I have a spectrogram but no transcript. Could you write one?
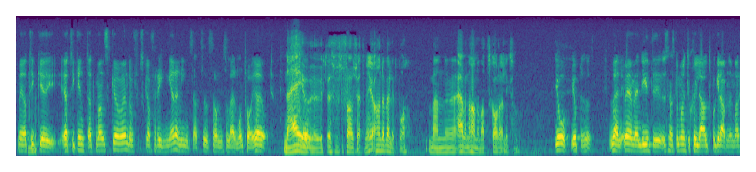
Men jag mm. tycker, mm. jag tycker inte att man ska, ändå ska förringa den insatsen som, som El Montoya har gjort. Nej, utifrån förutsättningarna gör han det väldigt bra. Men äh, även han har varit skadad liksom. Jo, jo precis. Men, men, men det är ju inte, sen ska man inte skylla allt på grabben. Mark,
